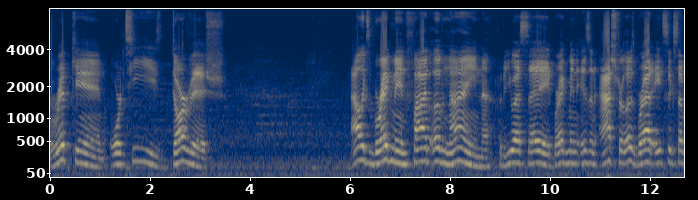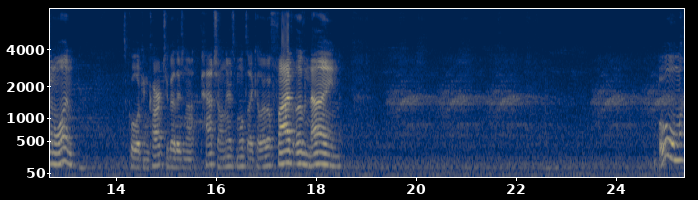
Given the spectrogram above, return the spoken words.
Ripken, Ortiz, Darvish. Alex Bregman, 5 of 9 for the USA. Bregman is an Astro. That is Brad 8671. It's a cool looking card. Too bad there's not a patch on there. It's multicolor. The 5 of 9. Boom.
